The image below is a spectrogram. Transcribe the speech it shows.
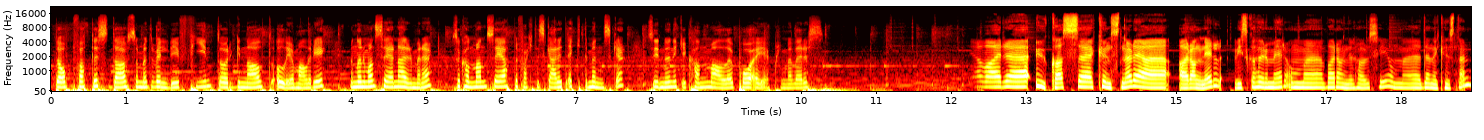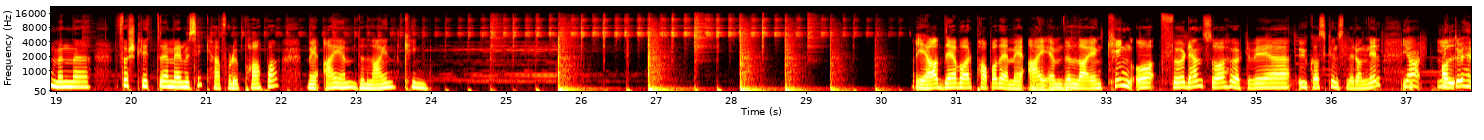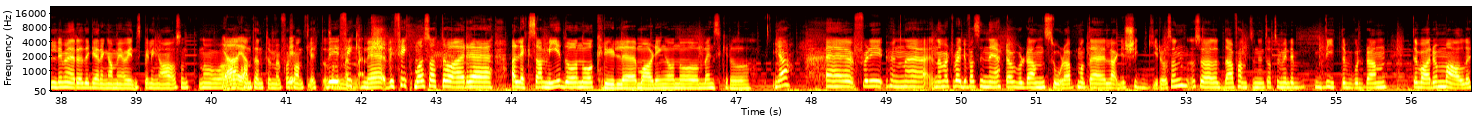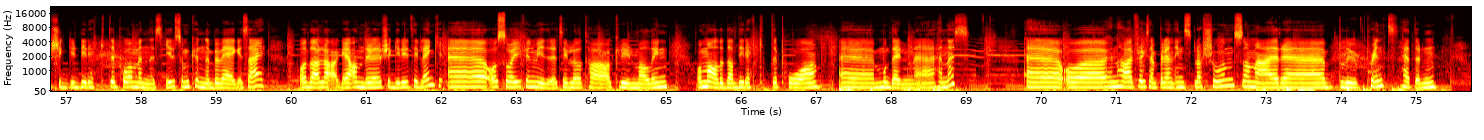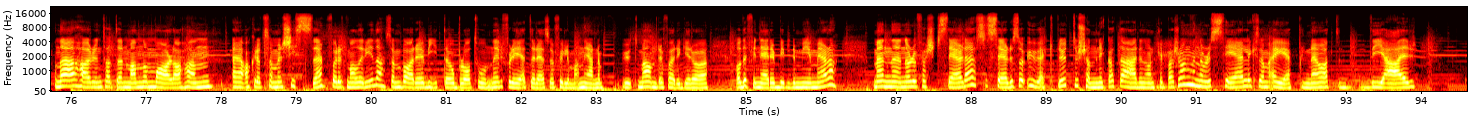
Det oppfattes da som et veldig fint og originalt oljemaleri, men når man ser nærmere, så kan man se at det faktisk er et ekte menneske, siden hun ikke kan male på øyeeplene deres. Det var uh, ukas uh, kunstner, det er av Ragnhild. Vi skal høre mer om uh, hva Ragnhild har å si om denne kunstneren, men først litt mer musikk. Her får du Papa med I Am The Lion King. Ja, det var Papa det med I Am The Lion King. Og før den så hørte vi eh, ukas kunstner, Ragnhild. Ja, litt uheldig med redigeringa mi og innspillinga og sånt. Nå Ja, ja. contentumet forsvant litt. Vi sånt, fikk, med, vi fikk med oss at det var eh, Alexa Mead og noe akrylmaling og noe mennesker og Ja, eh, fordi hun, eh, hun har vært veldig fascinert av hvordan sola på en måte lager skygger og sånn. Så da fant hun ut at hun ville vite hvordan det var å male skygger direkte på mennesker som kunne bevege seg, og da lage andre skygger i tillegg. Eh, og så gikk hun videre til å ta akrylmaling og male da direkte på eh, modellene hennes. Eh, og hun har f.eks. en installasjon som er eh, Blueprint, heter den. Og da har hun tatt en mann og mala han eh, akkurat som en skisse for et maleri, da, som bare hvite og blå toner, fordi etter det så fyller man gjerne ut med andre farger og, og definerer bildet mye mer, da. Men eh, når du først ser det, så ser det så uekte ut. Du skjønner ikke at det er en ordentlig person, men når du ser liksom øyeeplene og at de er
